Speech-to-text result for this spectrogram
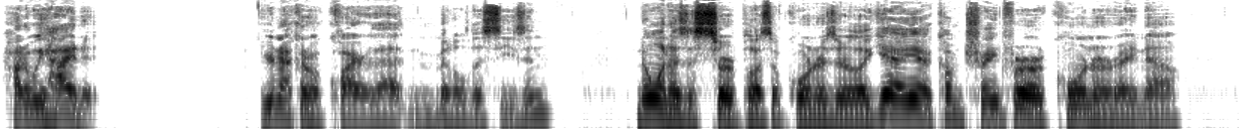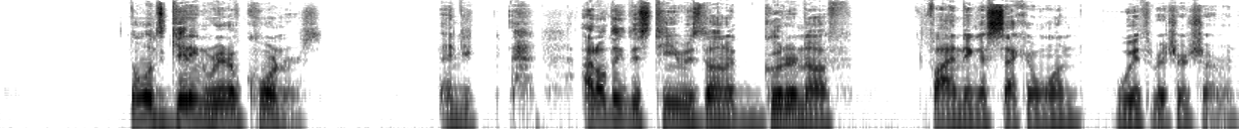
how do we hide it? You're not going to acquire that in the middle of the season. No one has a surplus of corners. They're like, yeah, yeah, come trade for our corner right now. No one's getting rid of corners. And you I don't think this team has done a good enough finding a second one with Richard Sherman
